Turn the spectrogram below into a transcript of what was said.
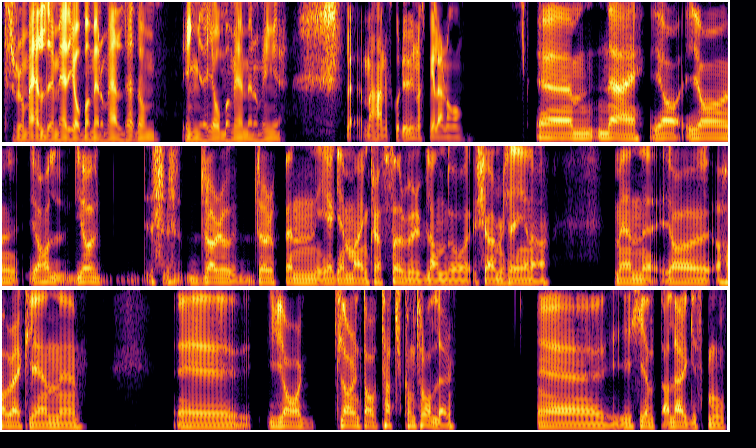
Jag tror de äldre mer jobbar med de äldre, de yngre jobbar mer med de yngre. Men Hanif, går du in och spelar någon gång? Um, nej, jag, jag, jag, har, jag drar, drar upp en egen Minecraft-server ibland och kör med tjejerna. Men jag har verkligen... eh, eh jag klarar inte av touchkontroller. Eh, är helt allergisk mot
